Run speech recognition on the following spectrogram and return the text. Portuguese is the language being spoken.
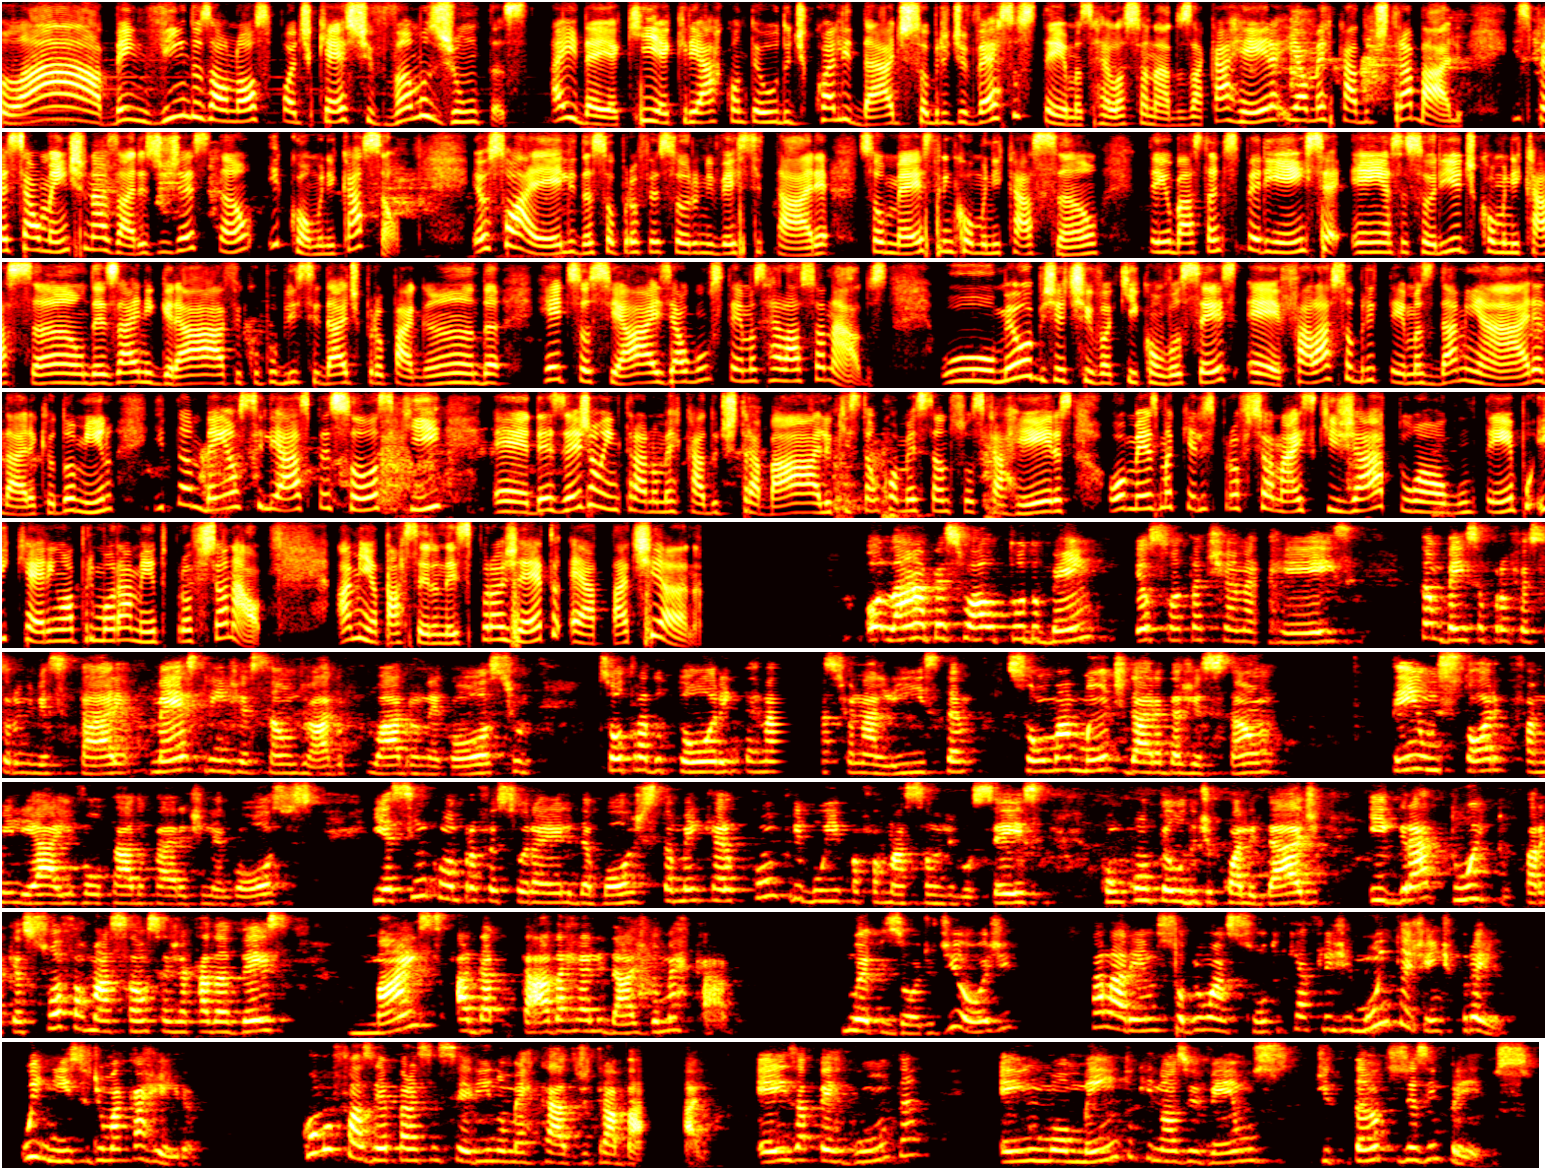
Olá, bem-vindos ao nosso podcast Vamos Juntas. A ideia aqui é criar conteúdo de qualidade sobre diversos temas relacionados à carreira e ao mercado de trabalho, especialmente nas áreas de gestão e comunicação. Eu sou a Elida, sou professora universitária, sou mestre em comunicação, tenho bastante experiência em assessoria de comunicação, design gráfico, publicidade e propaganda, redes sociais e alguns temas relacionados. O meu objetivo aqui com vocês é falar sobre temas da minha área, da área que eu domino, e também auxiliar as pessoas é, desejam entrar no mercado de trabalho, que estão começando suas carreiras, ou mesmo aqueles profissionais que já atuam há algum tempo e querem um aprimoramento profissional. A minha parceira nesse projeto é a Tatiana. Olá, pessoal, tudo bem? Eu sou a Tatiana Reis, também sou professora universitária, mestre em gestão do, agro, do agronegócio, sou tradutora internacionalista, sou uma amante da área da gestão, tenho um histórico familiar voltado para a área de negócios. E assim como a professora Elida Borges, também quero contribuir com a formação de vocês, com conteúdo de qualidade e gratuito, para que a sua formação seja cada vez mais adaptada à realidade do mercado. No episódio de hoje, falaremos sobre um assunto que aflige muita gente por aí: o início de uma carreira. Como fazer para se inserir no mercado de trabalho? Eis a pergunta em um momento que nós vivemos de tantos desempregos?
